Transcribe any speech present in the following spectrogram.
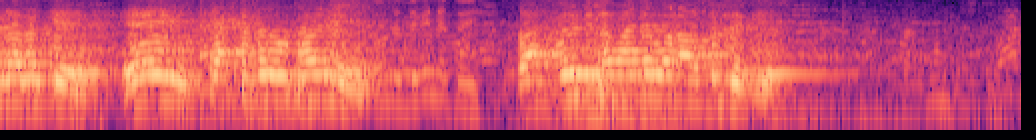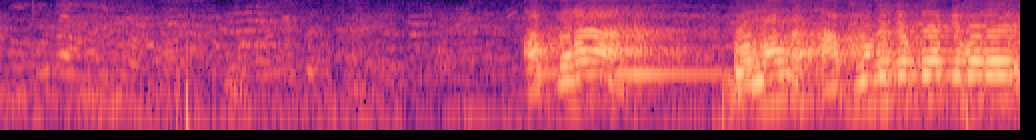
যাবে কে? এই, একটা করে উঠায়নি। দশ মিনিট সময় নেব না, আসুন দেখি। আপনারা বললাম, আপনাদের কাছে একেবারে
